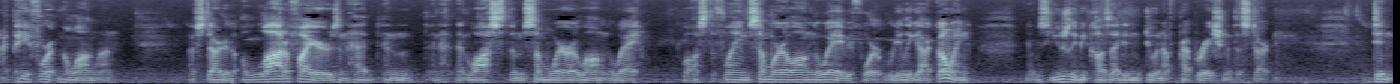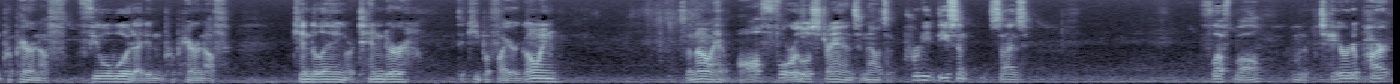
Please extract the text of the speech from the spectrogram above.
I pay for it in the long run. I've started a lot of fires and had and, and, and lost them somewhere along the way. Lost the flame somewhere along the way before it really got going. It was usually because I didn't do enough preparation at the start. Didn't prepare enough fuel wood, I didn't prepare enough kindling or tinder to keep a fire going. So now I have all four of those strands and now it's a pretty decent size fluff ball. I'm gonna tear it apart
